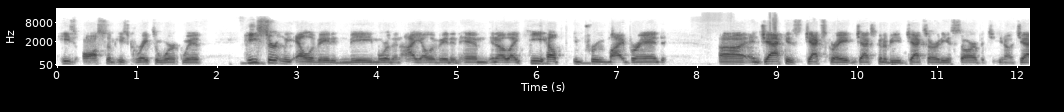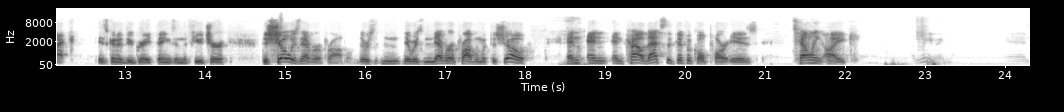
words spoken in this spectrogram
He's awesome. He's great to work with. He certainly elevated me more than I elevated him. You know, like he helped improve my brand. Uh, and Jack is Jack's great. Jack's going to be Jack's already a star, but you know Jack is going to do great things in the future the show was never a problem. There was there was never a problem with the show, and yeah. and and Kyle, that's the difficult part is telling Ike I'm leaving, and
